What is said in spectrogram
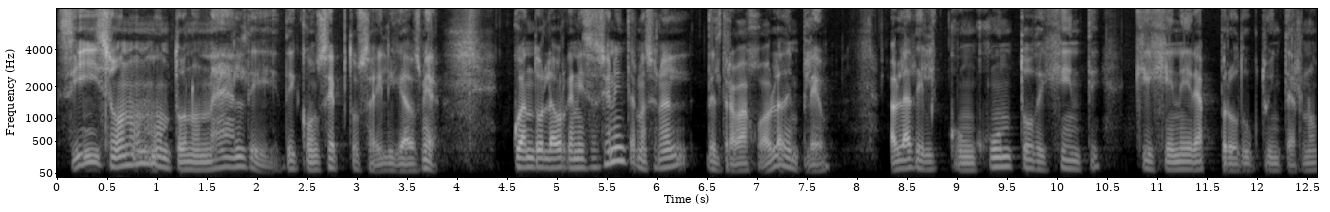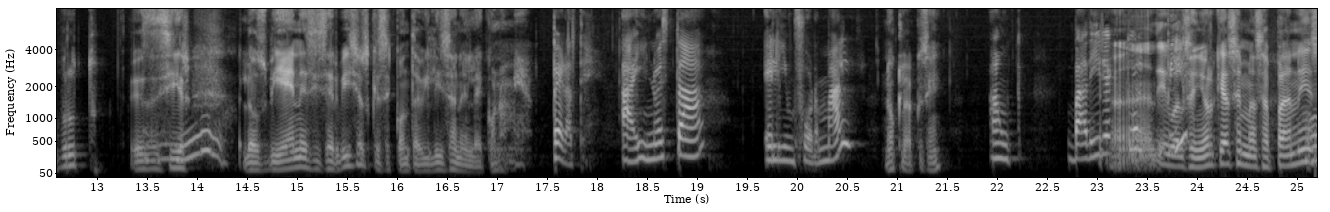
Sí, son un montononal de, de conceptos ahí ligados. Mira, cuando la Organización Internacional del Trabajo habla de empleo, habla del conjunto de gente que genera Producto Interno Bruto, es decir, uh. los bienes y servicios que se contabilizan en la economía. Espérate, ahí no está el informal. No, claro que sí. Aunque va directo. Ah, digo, el señor que hace mazapanes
